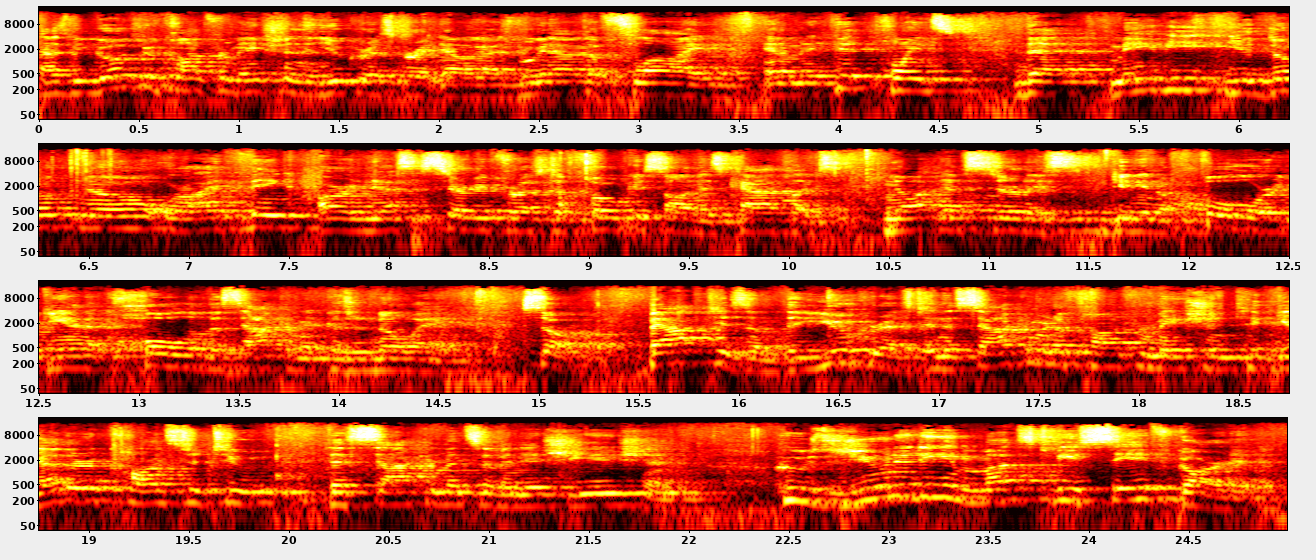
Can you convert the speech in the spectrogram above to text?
As we go through confirmation in the Eucharist right now, guys, we're going to have to fly, and I'm going to hit points that maybe you don't know or I think are necessary for us to focus on as Catholics, not necessarily getting a full organic whole of the sacrament because there's no way. So, baptism, the Eucharist, and the sacrament of confirmation together constitute the sacraments of initiation, whose unity must be safeguarded.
